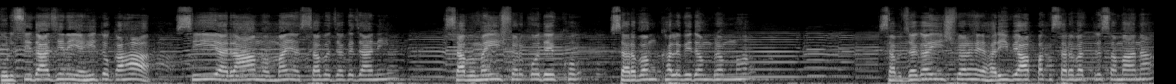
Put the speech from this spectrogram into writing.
तुलसीदास जी ने यही तो कहा सी राम, मय सब जग जानी। सब में ईश्वर को देखो सर्वम खल विदम ब्रह्म। सब जगह ईश्वर है, हरि व्यापक सर्वत्र समाना।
